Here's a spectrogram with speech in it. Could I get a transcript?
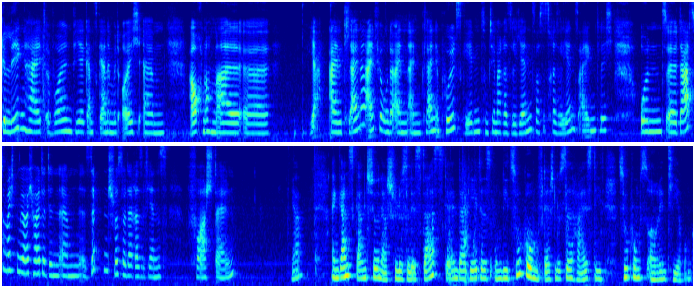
Gelegenheit wollen wir ganz gerne mit euch ähm, auch nochmal äh, ja, eine kleine Einführung oder einen, einen kleinen Impuls geben zum Thema Resilienz. Was ist Resilienz eigentlich? Und äh, dazu möchten wir euch heute den ähm, siebten Schlüssel der Resilienz vorstellen. Ja, ein ganz, ganz schöner Schlüssel ist das, denn da geht es um die Zukunft. Der Schlüssel heißt die Zukunftsorientierung.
